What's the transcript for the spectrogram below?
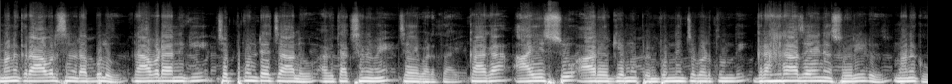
మనకు రావాల్సిన డబ్బులు రావడానికి చెప్పుకుంటే చాలు అవి తక్షణమే చేయబడతాయి. కాగా ఆయుస్సు ఆరోగ్యము పెంపొందించబడుతుంది. గ్రహరాజు అయిన సూర్యుడు మనకు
